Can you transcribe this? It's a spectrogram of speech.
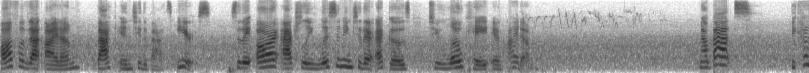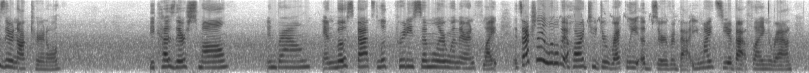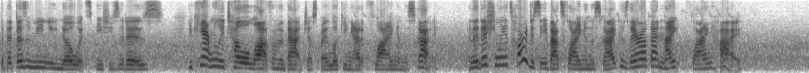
off of that item back into the bat's ears. So they are actually listening to their echoes to locate an item. Now bats, because they're nocturnal, because they're small and brown, and most bats look pretty similar when they're in flight. It's actually a little bit hard to directly observe a bat. You might see a bat flying around, but that doesn't mean you know what species it is. You can't really tell a lot from a bat just by looking at it flying in the sky. And additionally, it's hard to see bats flying in the sky because they're up at night flying high.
